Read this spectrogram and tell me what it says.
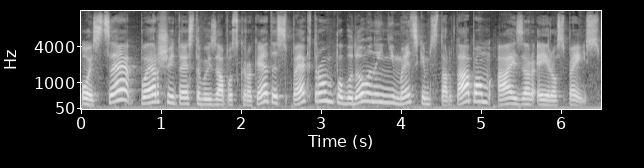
Ось це перший тестовий запуск ракети Spectrum, побудований німецьким стартапом Isar Aerospace.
